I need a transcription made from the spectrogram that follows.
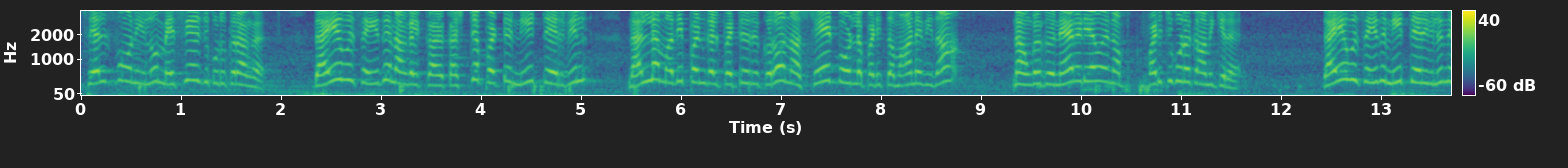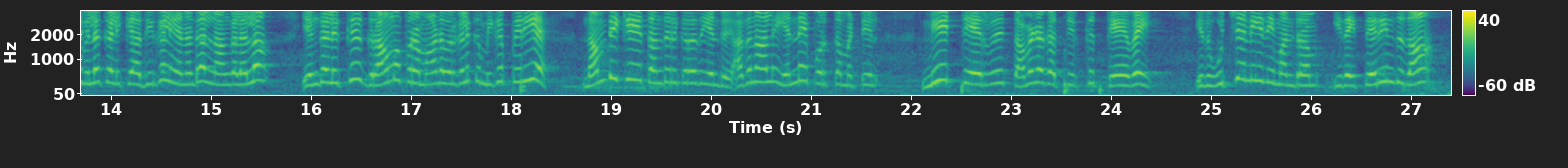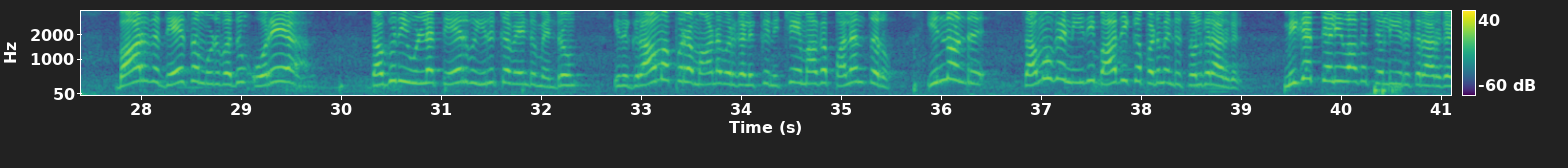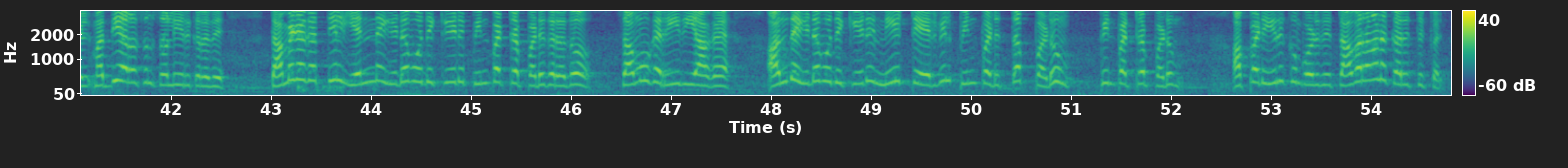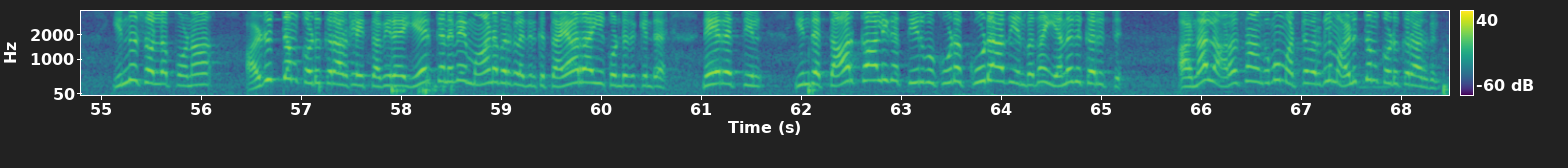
செல்ஃபோனிலும் மெசேஜ் கொடுக்குறாங்க. தயவு செய்து நாங்கள் க கஷ்டப்பட்டு நீட் தேர்வில் நல்ல மதிப்பெண்கள் பெற்றிருக்கிறோம். நான் ஸ்டேட் போர்டில் படித்த மாணவி தான். நான் உங்களுக்கு நேரடியாக நான் படித்து கூட காமிக்கிறேன். தயவு செய்து நீட் தேர்விலிருந்து விலக்களிக்காதீர்கள். ஏனென்றால் நாங்களெல்லாம் எங்களுக்கு கிராமப்புற மாணவர்களுக்கு மிகப்பெரிய நம்பிக்கையை தந்திருக்கிறது என்று. அதனால் என்னை பொறுத்தமட்டில் நீட் தேர்வு தமிழகத்திற்கு தேவை. இது உச்சநீதிமன்றம். இதை தெரிந்துதான் பாரத தேசம் முழுவதும் ஒரே தகுதி உள்ள தேர்வு இருக்க வேண்டும் என்றும் இது கிராமப்புற மாணவர்களுக்கு நிச்சயமாக பலன் தரும். இன்னொன்று சமூக நீதி பாதிக்கப்படும் என்று சொல்கிறார்கள். மிக தெளிவாக சொல்லியிருக்கிறார்கள் மத்திய அரசும் சொல்லியிருக்கிறது. தமிழகத்தில் என்ன இடஒதுக்கீடு பின்பற்றப்படுகிறதோ சமூக ரீதியாக அந்த இடஒதுக்கீடு நீட் தேர்வில் பின்படுத்தப்படும் பின்பற்றப்படும். அப்படி இருக்கும் பொழுது தவறான கருத்துக்கள். இன்னும் சொல்லப்போனால் அழுத்தம் கொடுக்கிறார்களே தவிர ஏற்கனவே மாணவர்கள் அதற்கு தயாராகி கொண்டிருக்கின்ற நேரத்தில் இந்த தற்காலிக தீர்வு கூட கூடாது என்பதுதான் எனது கருத்து. ஆனால் அரசாங்கமும் மற்றவர்களும் அழுத்தம் கொடுக்கிறார்கள்.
